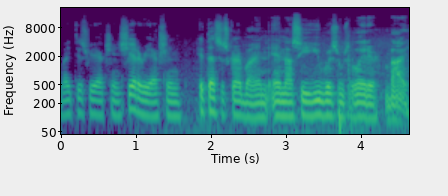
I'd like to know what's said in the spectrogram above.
Like this reaction, share the reaction, hit that subscribe button, and I'll see you Bristums later. Bye.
